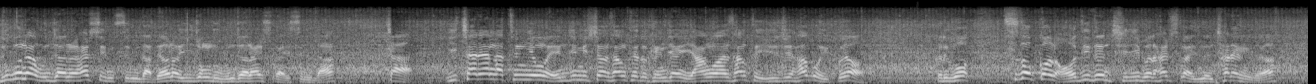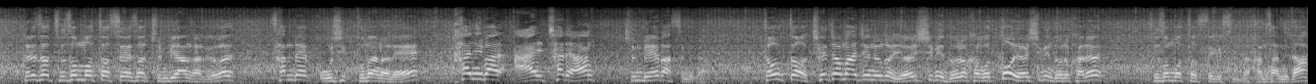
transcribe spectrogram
누구나 운전을 할 수 있습니다. 면허 이 정도 운전할 수가 있습니다. 자, 이 차량 같은 경우 엔진 미션 상태도 굉장히 양호한 상태 유지하고 있고요. 그리고 수도권 어디든 진입을 할 수가 있는 차량이고요. 그래서 두손 모터스에서 준비한 가격은 359만원에 카니발 R 차량 준비해봤습니다. 더욱더 최저 마진으로 열심히 노력하고 또 열심히 노력하는 두손 모터스 되겠습니다. 감사합니다.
